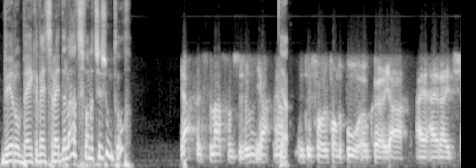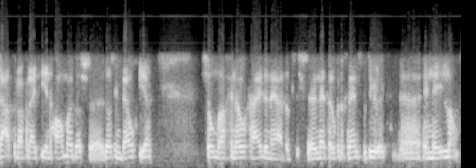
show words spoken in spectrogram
wereldbekerwedstrijd. De laatste van het seizoen, toch? Ja, het is de laatste van het seizoen. Ja, ja. ja. Het is voor Van der Poel ook. ja, hij, hij rijdt zaterdag rijdt hij in Hamme, dat is, dat is in België zondag in Hoogheide. Nou ja, dat is net over de grens natuurlijk, in Nederland.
